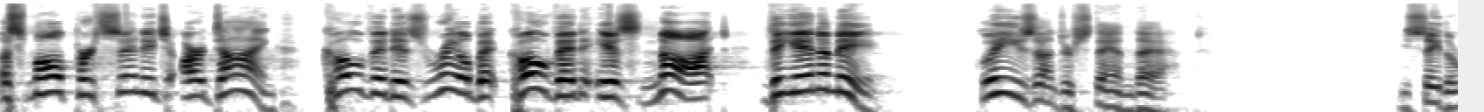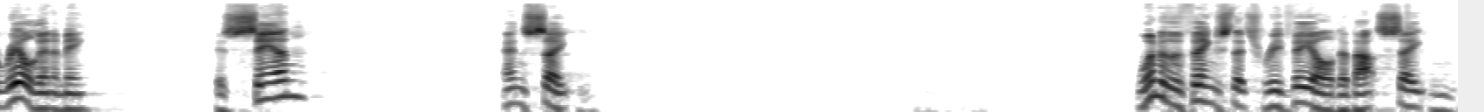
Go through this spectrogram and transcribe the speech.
a small percentage are dying. COVID is real, but COVID is not the enemy. Please understand that. You see, the real enemy is sin and Satan. One of the things that's revealed about Satan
